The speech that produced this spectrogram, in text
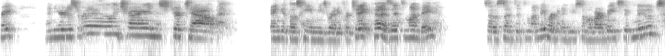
right? And you're just really trying to stretch out and get those hammies ready for today because it's Monday. So since it's Monday, we're gonna do some of our basic moves,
